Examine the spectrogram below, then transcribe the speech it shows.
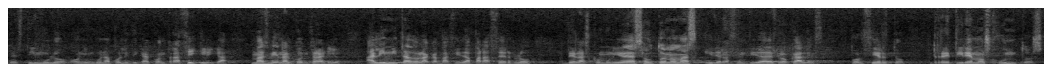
de estímulo o ninguna política contracíclica. Más bien al contrario, ha limitado la capacidad para hacerlo de las comunidades autónomas y de las entidades locales. Por cierto, retiremos juntos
